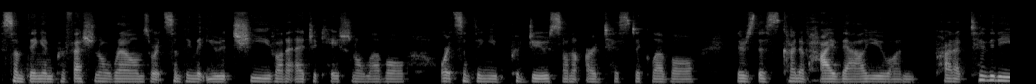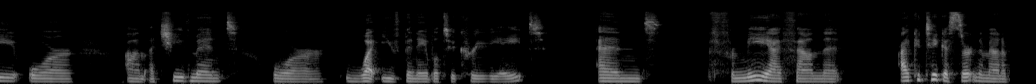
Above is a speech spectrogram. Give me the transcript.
something in professional realms or it's something that you achieve on an educational level or it's something you produce on an artistic level there's this kind of high value on productivity or um, achievement or what you've been able to create. And for me i found that i could take a certain amount of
